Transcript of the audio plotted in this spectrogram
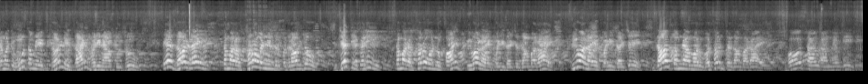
એમાંથી હું તમને એક જળની જાળી ભરીને આપું છું, એ જળ લઈ તમારા સરોવરની અંદર પધરાવજો, જેથી કરી તમારા સરોવરનું પાણી પીવા લાયક બની જાય છે, જાંબારાય. પીવા લાયક બની જાય છે. જાઓ, તમને અમારું વસન છે, જાંબારાય. બહુ સારું, રામદેવજી.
